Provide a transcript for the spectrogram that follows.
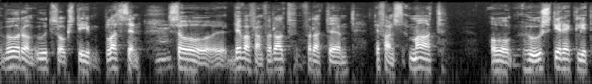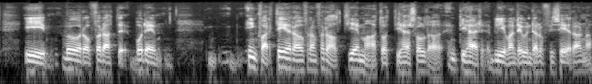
Vörå utsågs till platsen, mm. så det var framförallt för att eh, det fanns mat och hus tillräckligt i Vörå för att både inkvartera och framförallt ge mat åt de här, soldat, de här blivande underofficerarna.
